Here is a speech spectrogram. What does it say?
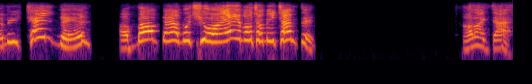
to be tempted above that which you are able to be tempted. I like that.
